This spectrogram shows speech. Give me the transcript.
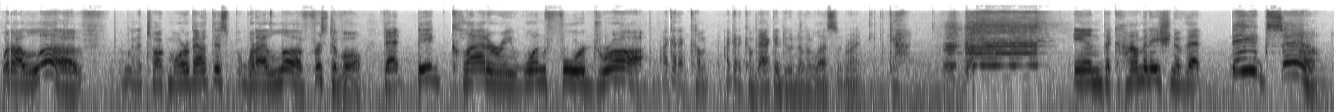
What I love, I'm going to talk more about this, but what I love, first of all, that big clattery 1-4 draw. I got to come I got to come back and do another lesson, right? God. And the combination of that big sound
